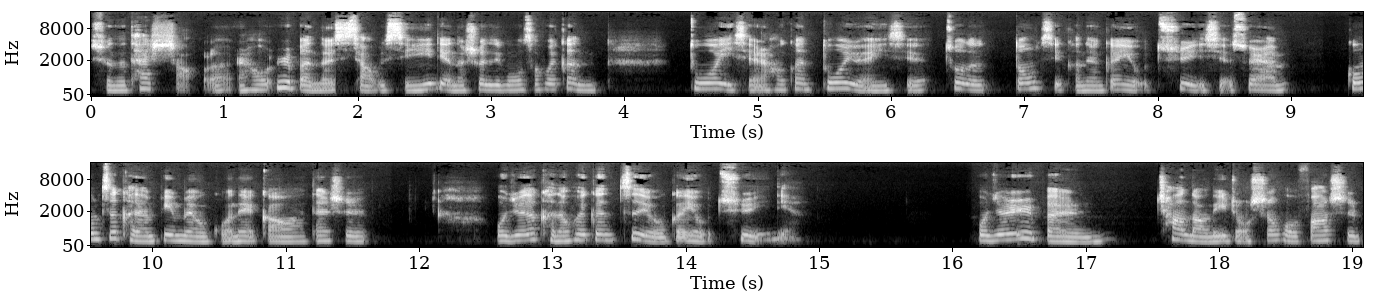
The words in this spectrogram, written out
选择太少了。然后日本的小型一点的设计公司会更多一些，然后更多元一些，做的东西可能更有趣一些。虽然工资可能并没有国内高啊，但是。我觉得可能会更自由、更有趣一点。我觉得日本倡导的一种生活方式，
